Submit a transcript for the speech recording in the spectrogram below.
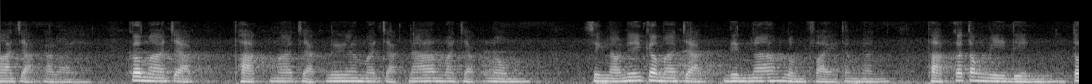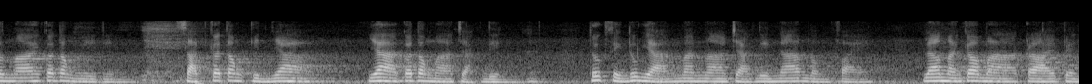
มาจากอะไร ก็มาจากผักมาจากเนื้อมาจากน้ำมาจากนม สิ่งเหล่านี้ก็มาจากดินน้ำลมไฟทั้งนั้น ผักก็ต้องมีดิน ต้นไม้ก็ต้องมีดิน สัตว์ก็ต้องกินหญ้าหญ้าก็ต้องมาจากดิน ทุกสิ่งทุกอย่างมันมาจากดินน้ำลมไฟ แล้วมันก็มากลายเป็น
